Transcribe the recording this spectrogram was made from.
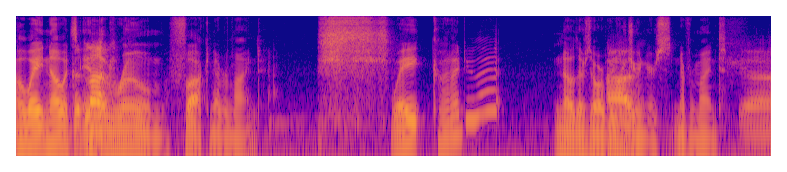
Oh wait, no, it's Good in luck. the room. Fuck, never mind. Wait, could I do that? No, there's Orb Weaver Uh, Juniors. Never mind. Yeah.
